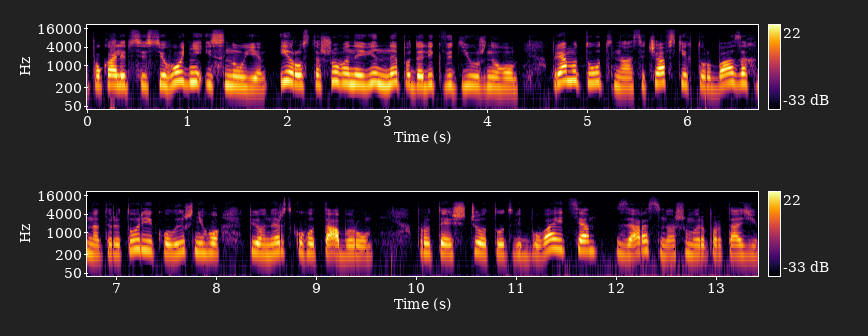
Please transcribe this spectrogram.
Апокаліпсис сьогодні існує і розташований він неподалік від Южного. Прямо тут, на Сичавських турбазах на території колишнього піонерського табору. Про те, що тут відбувається, зараз в нашому репортажі.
